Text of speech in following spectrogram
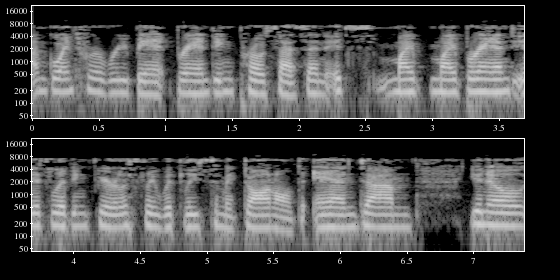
I'm going through a rebranding process and it's my, my brand is living fearlessly with Lisa McDonald. And, um, you know,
